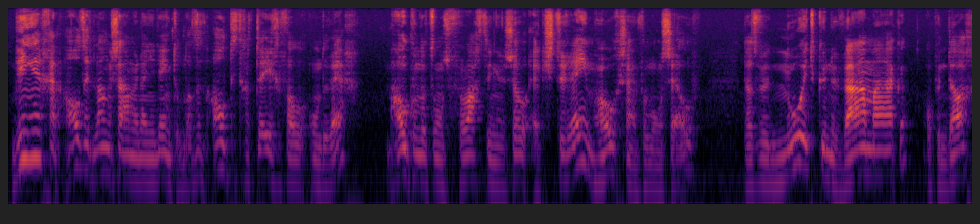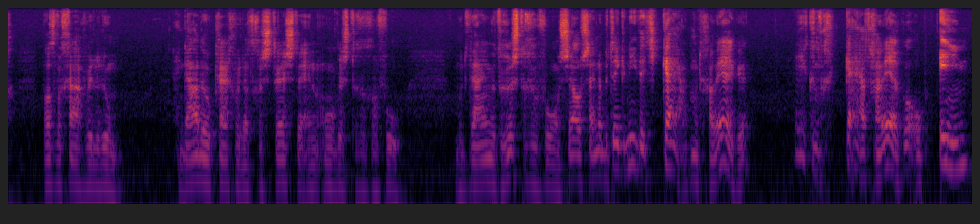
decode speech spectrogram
Dingen gaan altijd langzamer dan je denkt, omdat het altijd gaat tegenvallen onderweg. Maar ook omdat onze verwachtingen zo extreem hoog zijn van onszelf, dat we nooit kunnen waarmaken op een dag wat we graag willen doen. En daardoor krijgen we dat gestreste en onrustige gevoel. Moeten daarin wat rustiger voor onszelf zijn. Dat betekent niet dat je keihard moet gaan werken. Je kunt keihard gaan werken op één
